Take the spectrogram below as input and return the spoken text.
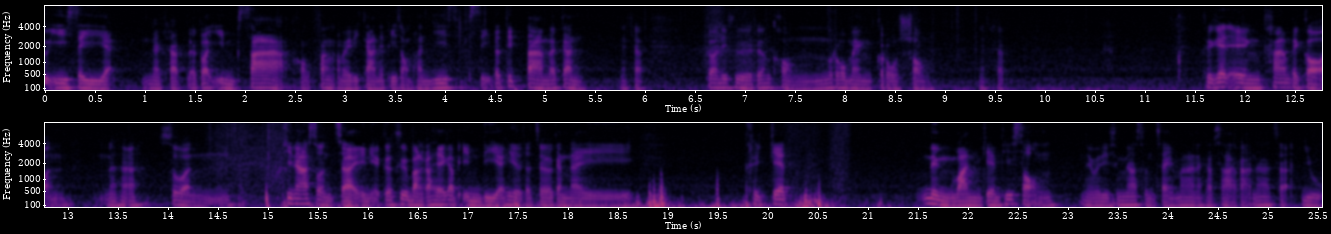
WEC อะนะครับ แล้วก็ IMSA ของฝั่งอเมริกาในปี 2024ก็ติดตามแล้วกันนะครับ ก็นี่คือเรื่องของโรแมนโกรชองนะครับคริกเก็ตเองข้ามไปก่อนนะฮะ ส่วนที่น่าสนใจเนี่ยก็คือบังกลาเทศกับอินเดียที่เดี๋ยวจะเจอกันในคริกเก็ต1วันเกมที่ 2 ในวันนี้ซึ่งน่าสนใจมากนะครับสาระน่าจะอยู่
